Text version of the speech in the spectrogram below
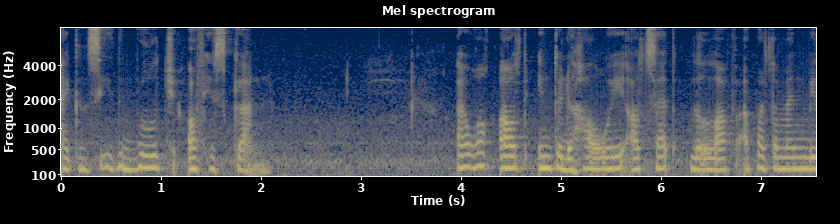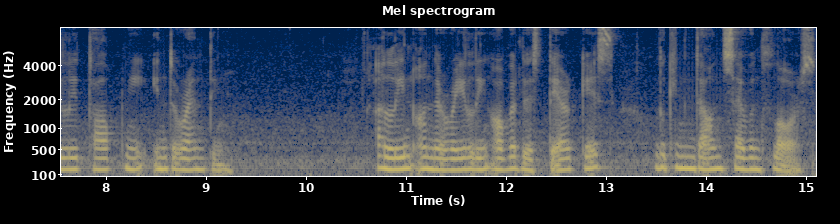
I can see the bulge of his gun. I walk out into the hallway outside the loft apartment Billy talked me into renting. I lean on the railing over the staircase, looking down seven floors.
